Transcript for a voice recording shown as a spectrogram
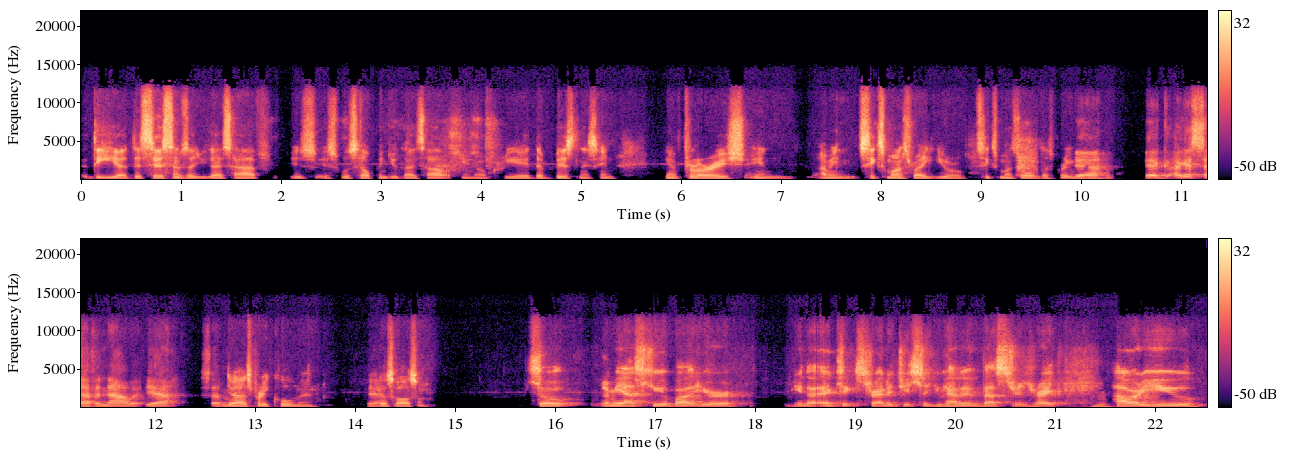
the uh, the systems that you guys have is is was helping you guys out. You know, create the business and and flourish in. I mean, six months, right? You're six months old. That's pretty yeah. important. Yeah, I guess seven now, but yeah, seven. Yeah, that's pretty cool, man. Yeah, that's awesome. So let me ask you about your, you know, exit strategy. So you have investors, right? Mm-hmm. How are you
